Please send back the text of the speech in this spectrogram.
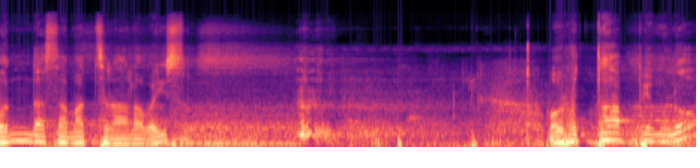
వంద సంవత్సరాల వయసు. వృద్ధాప్యములో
